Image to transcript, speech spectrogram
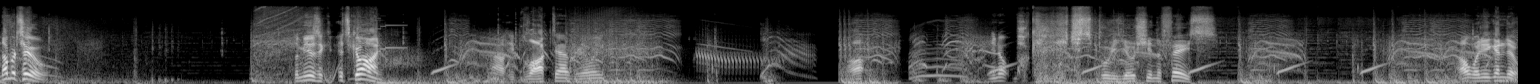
Number two! The music, it's gone! Oh, he blocked that, really? Oh. You know, he just booted Yoshi in the face. Oh, what are you gonna do?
